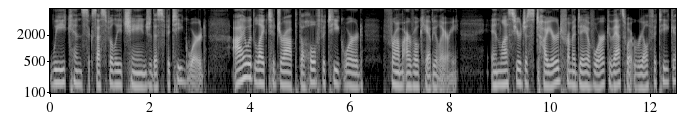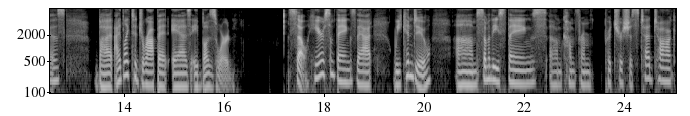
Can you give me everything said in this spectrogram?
we can successfully change this fatigue word. I would like to drop the whole fatigue word from our vocabulary. Unless you're just tired from a day of work, that's what real fatigue is but I'd like to drop it as a buzzword. So, here's some things that we can do. Um, some of these things um, come from Patricia's TED Talk,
